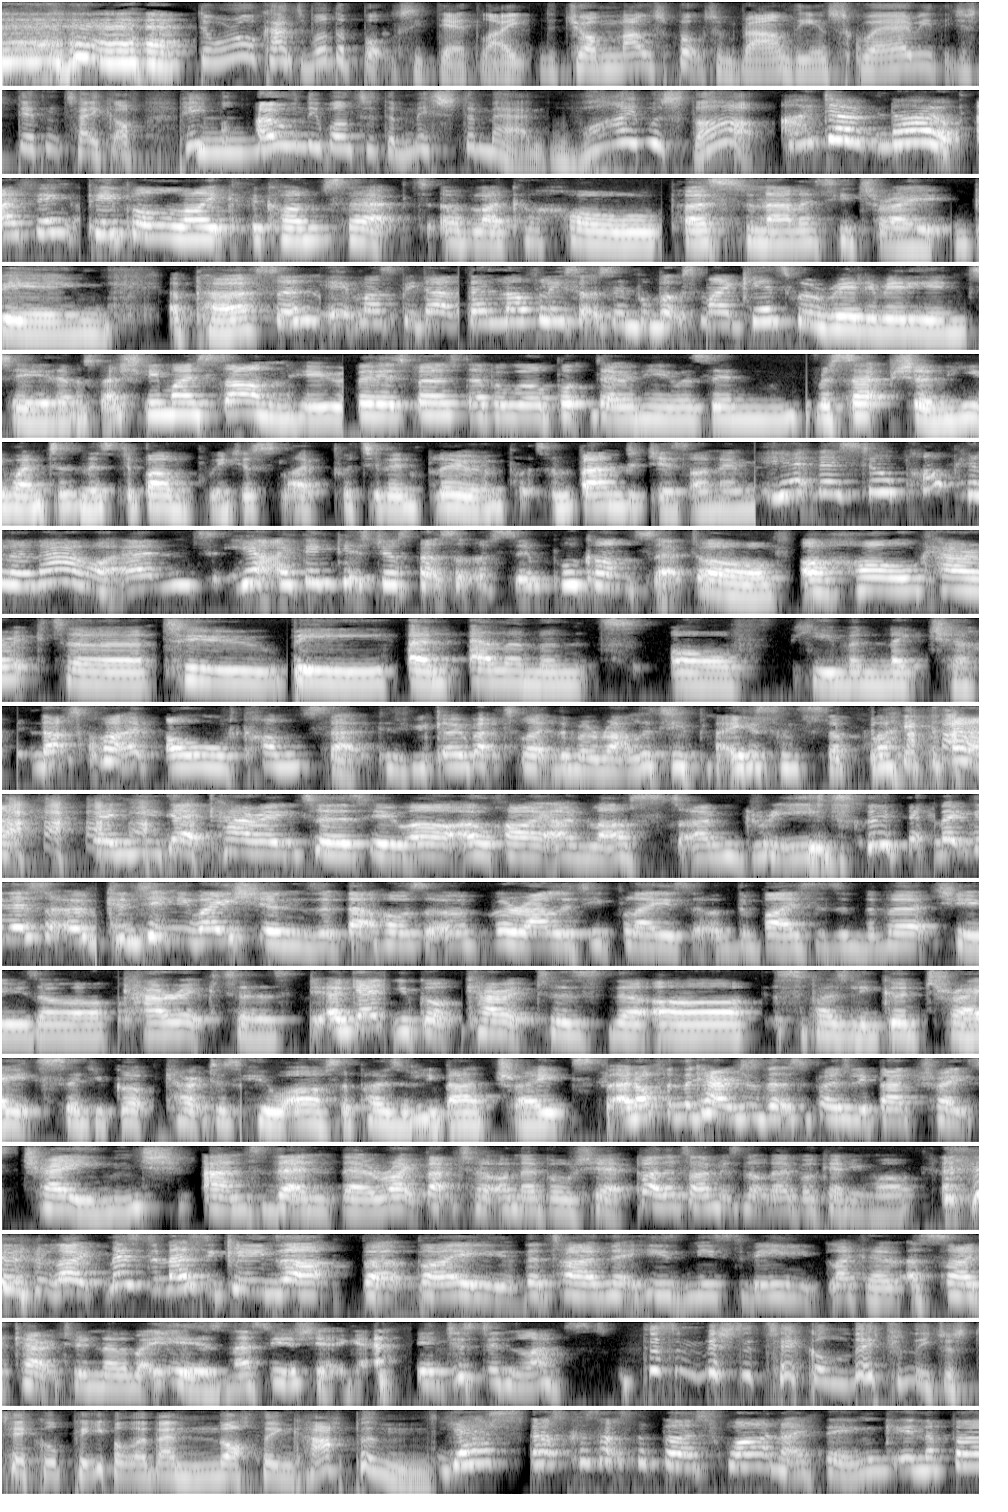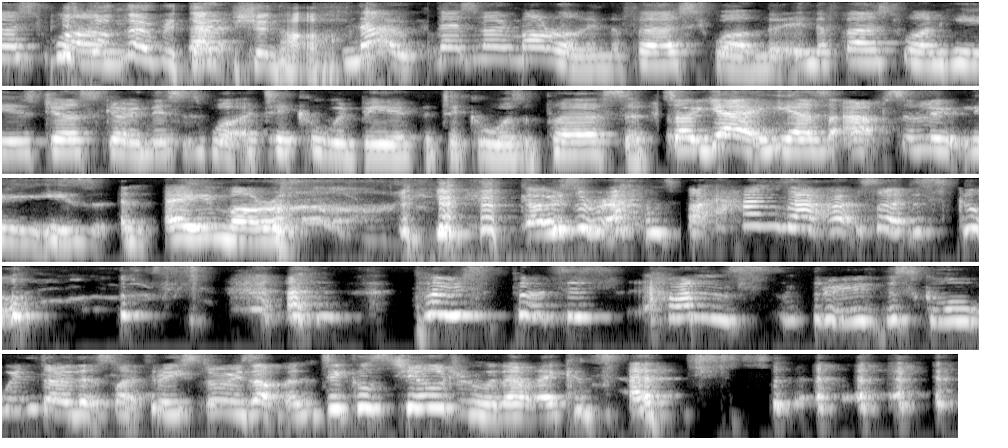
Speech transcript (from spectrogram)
There were all kinds of other books he did, like the John Mouse books and Roundy and Squarey, that just didn't take off. People mm. only wanted the Mr. Men. Why was that? I don't know. I think people like the concept of like a whole personality trait being a person. It must be that they're lovely sort of simple books. My kids were really, really into them, especially my son, who for his first ever World Book Day when he was in reception, he went as Mr. Bump. We just like put him in blue and put some bandages on him. Yet they're still popular now. And yeah, I think it's just that sort of simple concept of a whole character to be an element of human nature. That's quite an old concept because if you go back to like the morality plays and stuff like that, then you get characters who are, oh hi, I'm lust, I'm greed. Maybe there's sort of continuations of that whole sort of morality plays, sort of the vices and the virtues are characters. Again, you've got characters that are supposedly good traits and you've got characters who are supposedly bad traits. And often the characters that are supposedly bad traits change and then they're right back to on their bullshit by the time it's not their book anymore. like Mr. Messy cleans up, but by the time that he needs to be like a, a side character in another book, he is messy as shit again. It just didn't last. Doesn't Mr. Tickle literally just tickle people and then nothing happens? Yes, that's because that's the first one, I think. In the first He's one. got no redemption arc. No, there's no moral in the first one. In the first one, he is just going, this is what a tickle would be if a tickle was a person. So yeah, he has absolutely, he's an amoral. he goes around, like hangs out outside the schools and post, puts his hands through the school window that's like three stories up and tickles children without their consent.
